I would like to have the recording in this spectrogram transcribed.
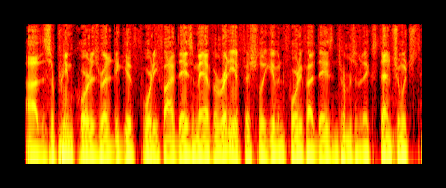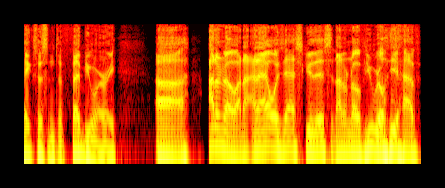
Uh, the Supreme Court is ready to give 45 days and may have already officially given 45 days in terms of an extension, which takes us into February. Uh, I don't know, and I, and I, always ask you this, and I don't know if you really have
